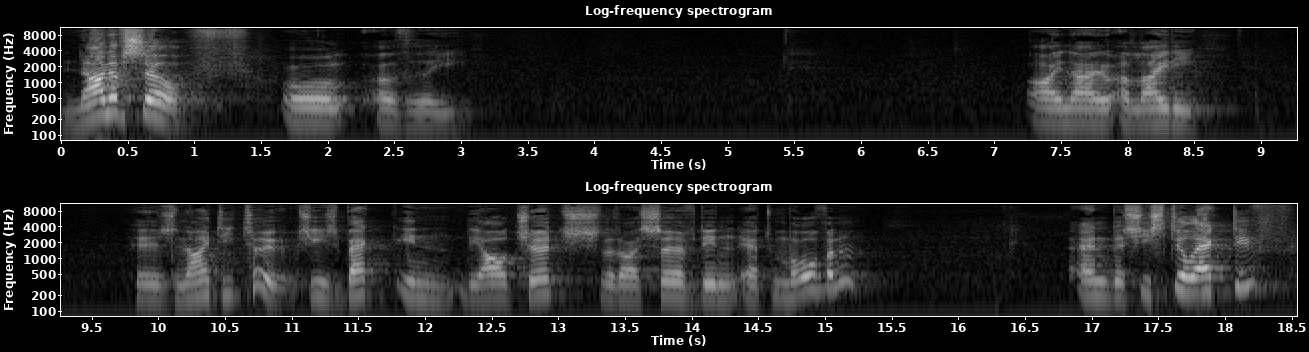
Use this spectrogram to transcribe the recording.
none of self, all of thee. I know a lady who's 92. She's back in the old church that I served in at Malvern, and uh, she's still active.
